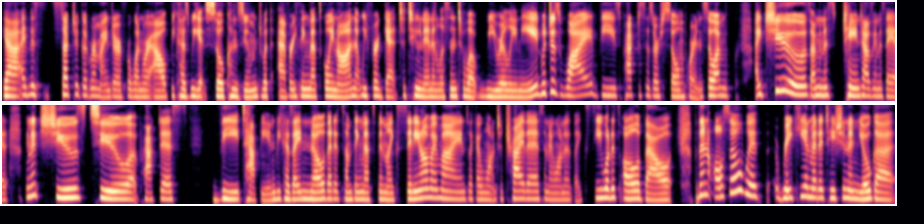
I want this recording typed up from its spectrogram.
Yeah, I, this such a good reminder for when we're out because we get so consumed with everything that's going on that we forget to tune in and listen to what we really need, which is why these practices are so important. So I'm I choose, I'm going to change how I was going to say it. I'm going to choose to practice the tapping because I know that it's something that's been like sitting on my mind. Like, I want to try this and I want to like see what it's all about. But then also with Reiki and meditation and yoga,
